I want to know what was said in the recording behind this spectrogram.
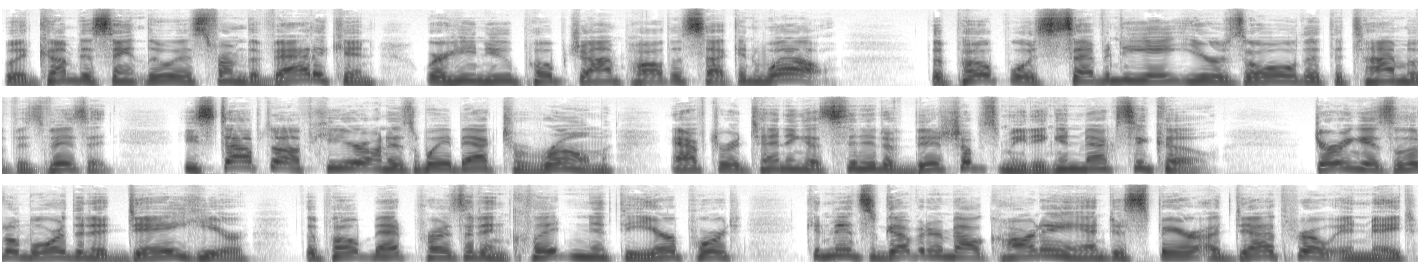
who had come to St. Louis from the Vatican, where he knew Pope John Paul II well. The Pope was 78 years old at the time of his visit. He stopped off here on his way back to Rome after attending a Synod of Bishops meeting in Mexico. During his little more than a day here, the Pope met President Clinton at the airport, convinced Governor Mel Carnahan to spare a death row inmate,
